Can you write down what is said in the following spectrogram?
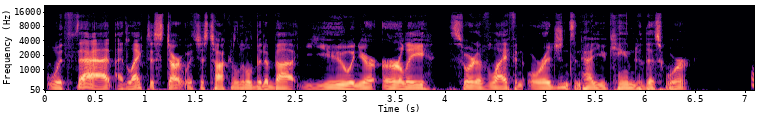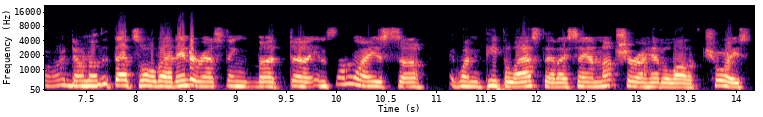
With that, I'd like to start with just talking a little bit about you and your early sort of life and origins and how you came to this work. Well, I don't know that that's all that interesting, but uh, in some ways, uh, when people ask that, I say I'm not sure I had a lot of choice.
